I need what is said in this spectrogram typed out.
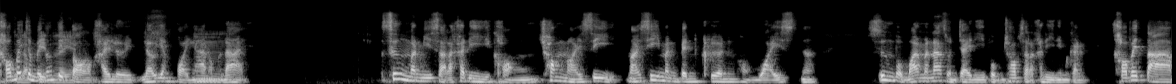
เขาไม่จำเป็นต้องติดต่อกับใครเลย แล้วยังปล่อยงานออกมาได้ ซึ่งมันมีสารคดีของช่อง Noisy Noisy มันเป็นเครือหนึ่งของ Vice นะซึ่งผมว่ามันน่าสนใจดีผมชอบสารคดีนี้เหมือนกัน เขาไปตาม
